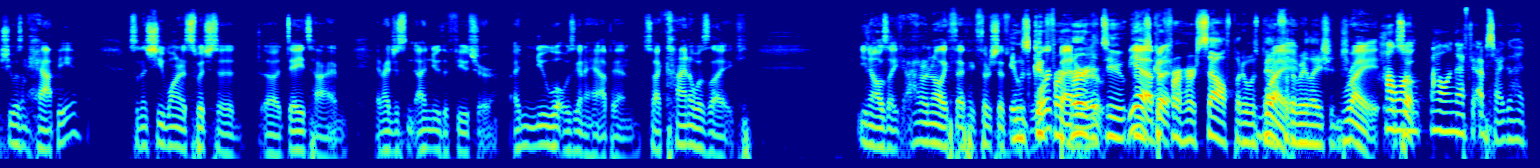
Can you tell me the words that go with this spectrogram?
she wasn't happy. So then she wanted to switch to uh, daytime, and I just I knew the future. I knew what was going to happen, so I kind of was like, you know, I was like, I don't know, like I think third shift It was good work for better. her to do. Yeah, it was good but for herself, but it was bad right, for the relationship. right. How So- long? how long after? I'm sorry. Go ahead.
